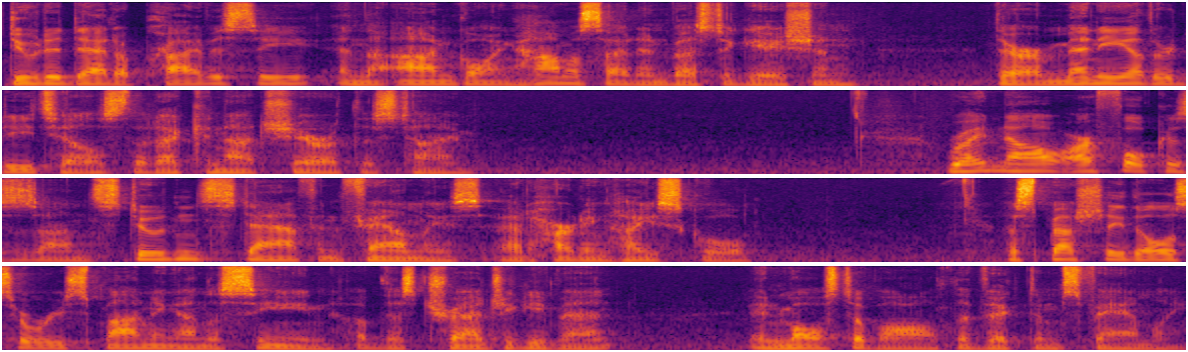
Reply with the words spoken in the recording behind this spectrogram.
due to data privacy and the ongoing homicide investigation. There are many other details that I cannot share at this time. Right now, our focus is on students, staff, and families at Harding High School, especially those who are responding on the scene of this tragic event, and most of all, the victim's family.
